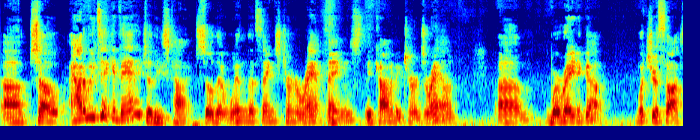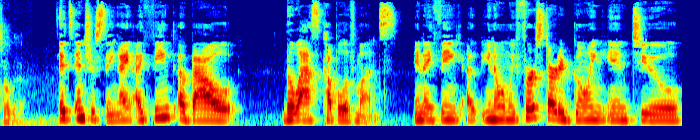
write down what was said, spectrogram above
Um, so how do we take advantage of these times so that when the things turn around, things, the economy turns around, um, we're ready to go? What's your thoughts on that? It's interesting. I, I think about the last couple of months. And I think, uh, you know, when we first started going into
